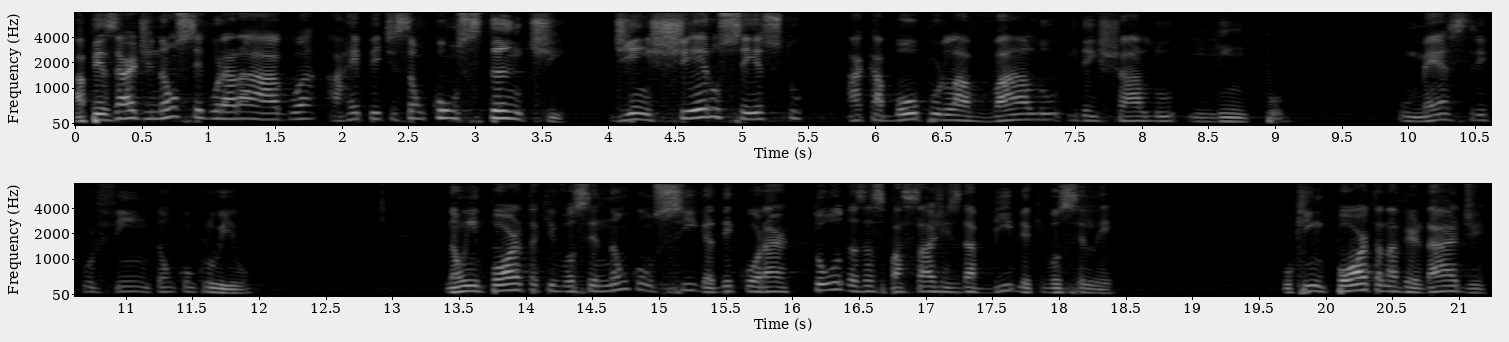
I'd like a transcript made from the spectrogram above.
Apesar de não segurar a água, a repetição constante de encher o cesto acabou por lavá-lo e deixá-lo limpo. O mestre, por fim, então concluiu: Não importa que você não consiga decorar todas as passagens da Bíblia que você lê. O que importa, na verdade,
